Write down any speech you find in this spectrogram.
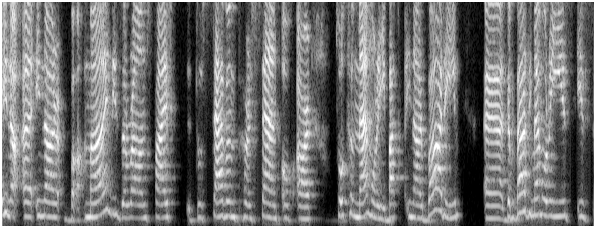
in, uh, in our mind is around 5 to 7 percent of our total memory but in our body uh, the body memory is, is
